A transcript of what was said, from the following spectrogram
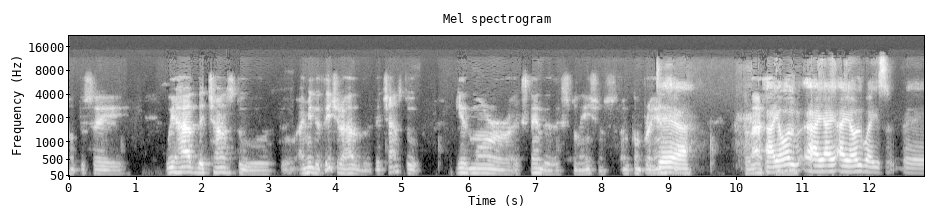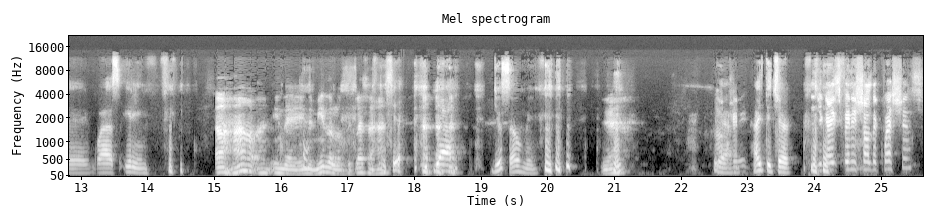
how to say we had the chance to, to I mean the teacher had the chance to give more extended explanations and comprehensive Yeah. Class. I all I, I, I always uh, was eating. uh-huh in the in the middle of the class. Uh-huh. yeah, yeah. You saw me. Yeah. yeah. Okay. Hi, teacher. Did you guys finish all the questions?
